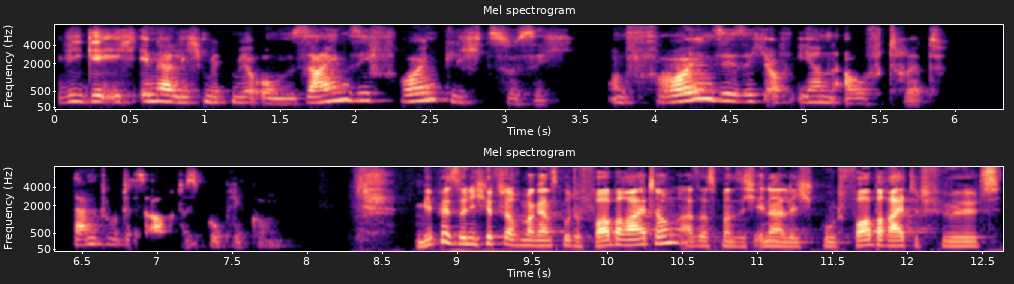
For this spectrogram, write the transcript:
wie gehe ich innerlich mit mir um? Seien Sie freundlich zu sich und freuen Sie sich auf Ihren Auftritt. Dann tut es auch das Publikum. Mir persönlich hilft auch mal ganz gute Vorbereitung, also dass man sich innerlich gut vorbereitet fühlt.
